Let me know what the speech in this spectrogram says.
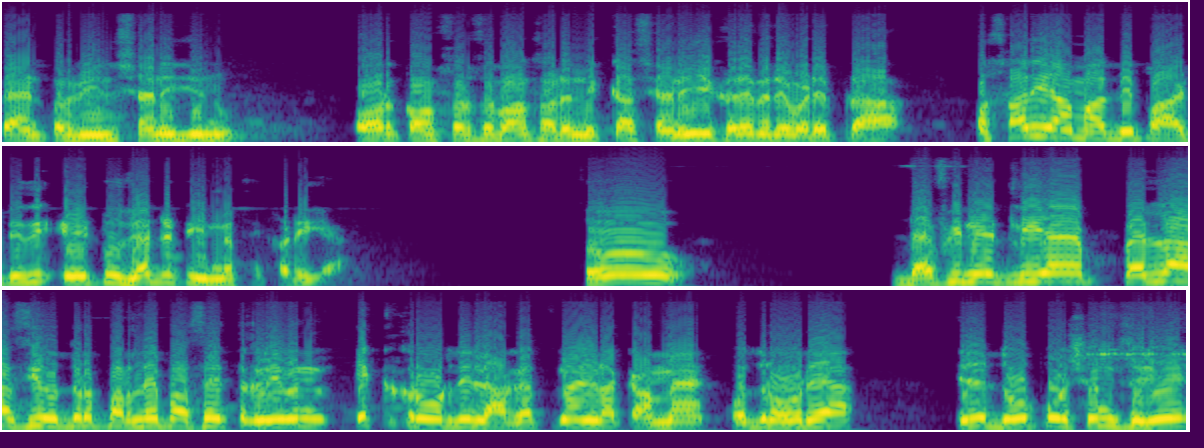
ਭੈਣ ਪ੍ਰਵੀਨ ਸੈਣੀ ਜੀ ਨੂੰ ਔਰ ਕੌਂਸਲਰ ਸਾਹਿਬਾਨ ਸਾਡੇ ਨਿੱਕਾ ਸੈਣੀ ਜੀ ਖੜੇ ਮੇਰੇ ਬੜੇ ਭਰਾ ਔਰ ਸਾਰੀ ਆਮ ਆਦਮੀ ਪਾਰਟੀ ਦੀ A to Z ਟੀਮ ਇੱਥੇ ਖੜੀ ਹੈ। ਸੋ ਡੈਫੀਨੇਟਲੀ ਹੈ, ਪਹਿਲਾਂ ਅਸੀਂ ਉਧਰ ਪਰਲੇ ਪਾਸੇ ਤਕਰੀਬਨ 1 ਕਰੋੜ ਦੀ ਲਾਗਤ ਨਾਲ ਜਿਹੜਾ ਕੰਮ ਹੈ, ਉਧਰ ਹੋ ਰਿਹਾ। ਇਹਦੇ ਦੋ ਪੋਰਸ਼ਨ ਸੀਗੇ।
